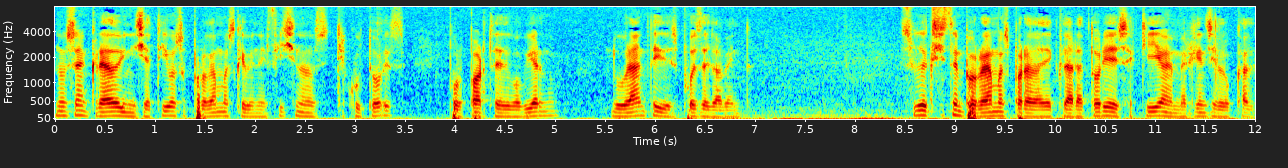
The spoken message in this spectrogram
No se han creado iniciativas o programas que beneficien a los agricultores por parte del gobierno durante y después de la venta. Solo existen programas para la declaratoria de sequía o emergencia local,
